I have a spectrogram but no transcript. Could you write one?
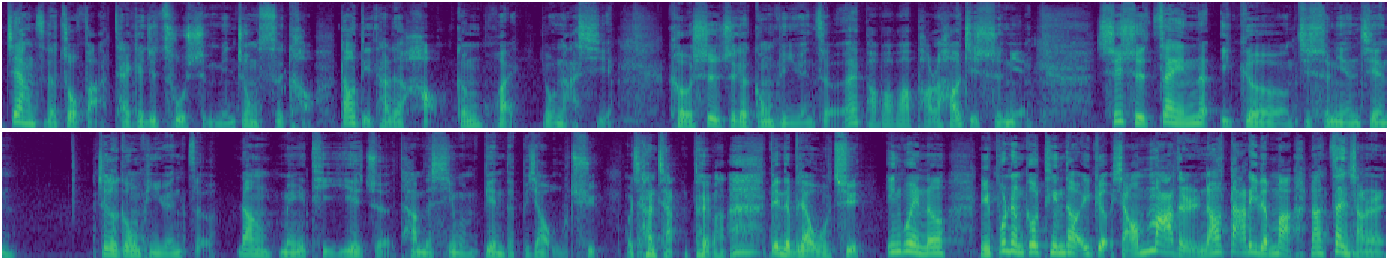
这样子的做法才可以去促使民众思考，到底他的好跟坏有哪些。可是这个公平原则，哎，跑跑跑跑了好几十年。其实，在那一个几十年间，这个公平原则让媒体业者他们的新闻变得比较无趣。我这样讲对吗？变得比较无趣，因为呢，你不能够听到一个想要骂的人，然后大力的骂，然后赞赏人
